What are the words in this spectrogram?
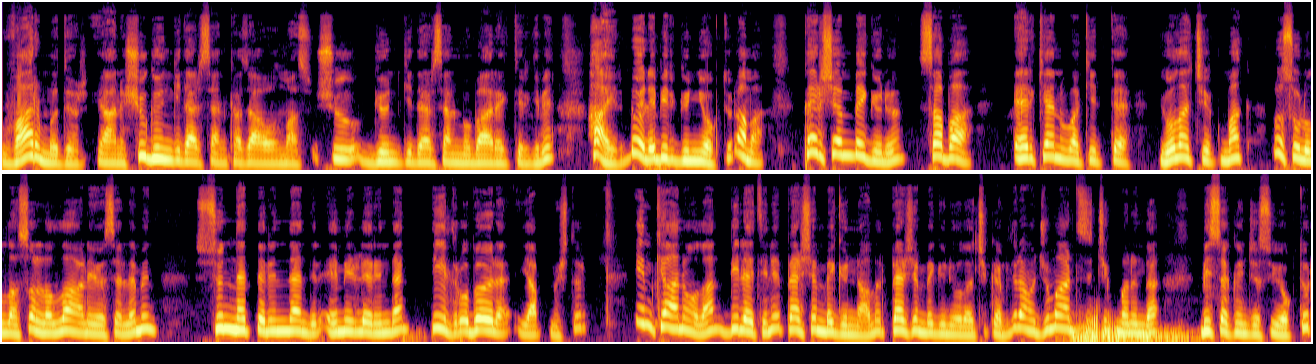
var mıdır? Yani şu gün gidersen kaza olmaz, şu gün gidersen mübarektir gibi. Hayır, böyle bir gün yoktur ama Perşembe günü sabah erken vakitte yola çıkmak Resulullah sallallahu aleyhi ve sellemin sünnetlerindendir, emirlerinden değildir. O böyle yapmıştır. İmkanı olan biletini perşembe gününe alır. Perşembe günü yola çıkabilir ama cumartesi çıkmanın da bir sakıncası yoktur.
